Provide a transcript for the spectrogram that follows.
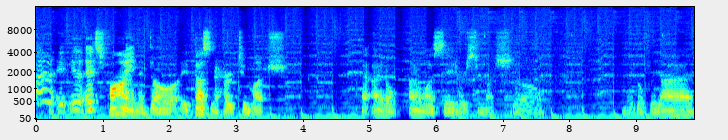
Uh, it, it, it's fine though. It doesn't hurt too much. I, I don't. I don't want to say it hurts too much. So. Gonna go for that.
